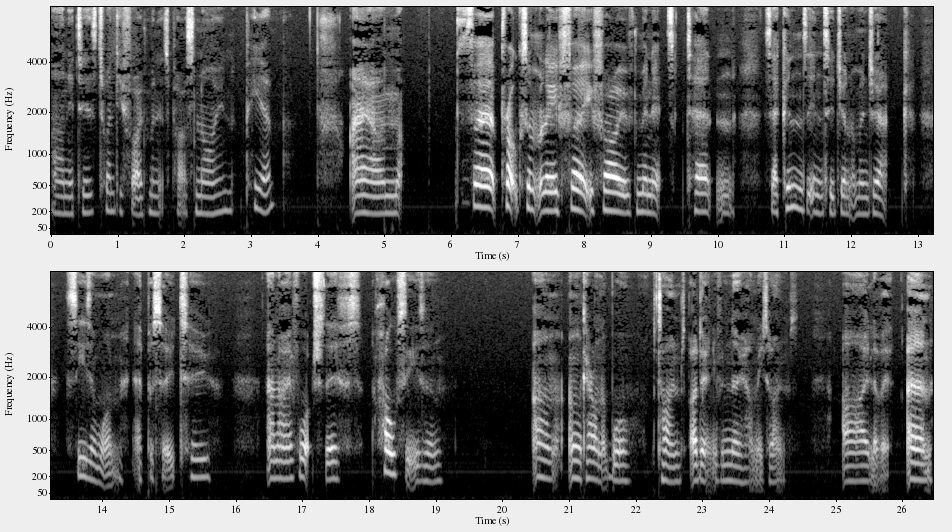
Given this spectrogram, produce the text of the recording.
and it is 25 minutes past 9 pm. I am for approximately 35 minutes 10 seconds into Gentleman Jack season 1 episode 2 and I have watched this whole season um, uncountable times. I don't even know how many times. I love it. And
